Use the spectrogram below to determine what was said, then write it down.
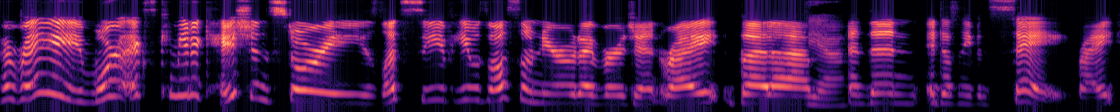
hooray, more excommunication stories. Let's see if he was also neurodivergent, right? But, um, yeah. and then it doesn't even say, right?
